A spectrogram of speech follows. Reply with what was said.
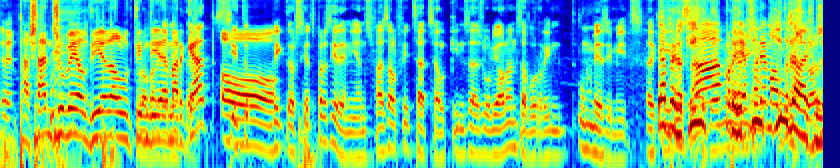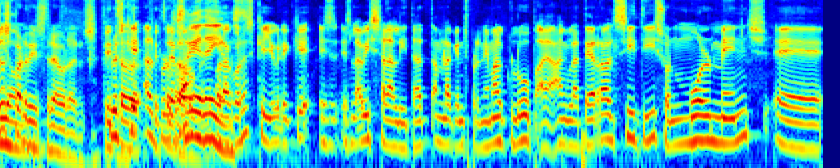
eh, passant-ho bé el dia de l'últim dia de mercat o... Víctor, si ets president i ens fas el fitxatge el 15 de juliol ens avorrim un mes i mig. Aquí Ja, però quin- Ah, però ja farem 15 altres coses? Per distreure'ns. Però és que el problema, deies. la cosa és que jo crec que és, és la visceralitat amb la que ens prenem el club. A Anglaterra, el City, són molt menys... Eh,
